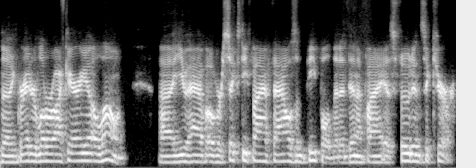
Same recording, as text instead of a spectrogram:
the greater Little Rock area alone, uh, you have over 65,000 people that identify as food insecure.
